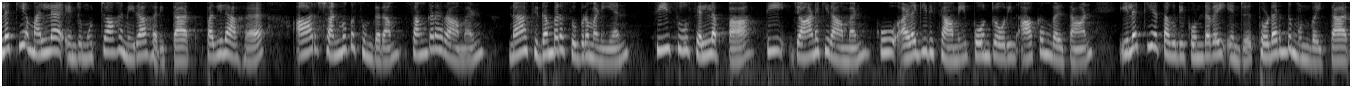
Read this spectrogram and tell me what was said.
இலக்கியமல்ல என்று முற்றாக நிராகரித்தார். பதிலாக ஆர். சண்முக சுந்தரம் சங்கரராமன் ந. சிதம்பர சுப்பிரமணியன் சி. சு. செல்லப்பா தி ஜானகிராமன் கு. அழகிரிசாமி போன்றோரின் ஆக்கங்கள்தான் இலக்கிய தகுதி கொண்டவை என்று தொடர்ந்து முன்வைத்தார்.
